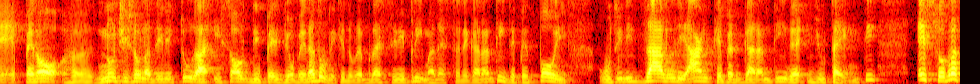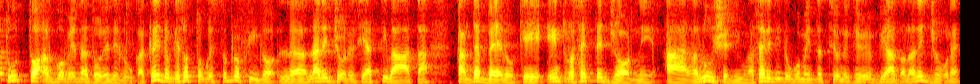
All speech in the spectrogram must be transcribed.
eh, però eh, non ci sono addirittura i soldi per gli operatori che dovrebbero essere i primi ad essere garantiti per poi utilizzarli anche per garantire gli utenti e soprattutto al governatore De Luca. Credo che sotto questo profilo la, regione sia attivata, tanto è vero che entro sette giorni, alla luce di una serie di documentazioni che ho inviato alla regione,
